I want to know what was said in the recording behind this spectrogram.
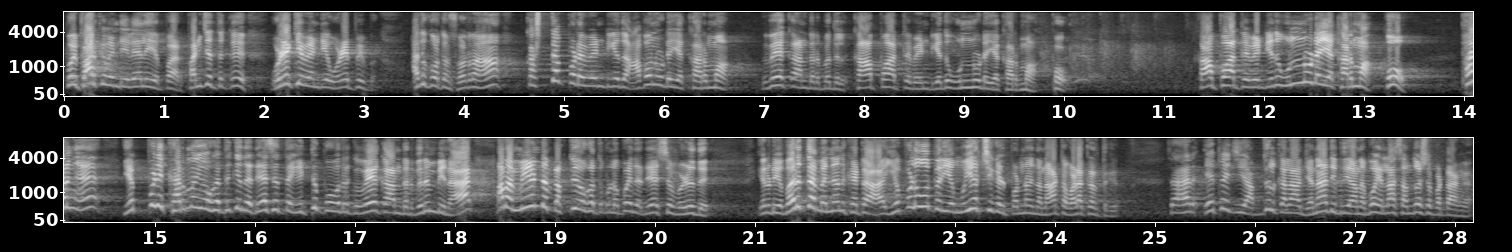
போய் பார்க்க வேண்டிய வேலையை பார். பஞ்சத்துக்கு உழைக்க வேண்டிய உழைப்பை அதுக்கு ஒருத்தன் சொல்கிறான் கஷ்டப்பட வேண்டியது அவனுடைய கர்மா. விவேகானந்தர் பதில் காப்பாற்ற வேண்டியது உன்னுடைய கர்மா. போ. காப்பாற்ற வேண்டியது உன்னுடைய கர்மா. போ. பாருங்க எப்படி கர்ம யோகத்துக்கு இந்த தேசத்தை இட்டு போவதற்கு விவேகானந்தர் விரும்பினார் ஆனால் மீண்டும் பக்தி யோகத்துக்குள்ள போய் இந்த தேசம் விழுது. என்னுடைய வருத்தம் என்னன்னு கேட்டால் எவ்வளவோ பெரிய முயற்சிகள் பண்ணோம் இந்த நாட்டை வளர்க்கறதுக்கு. சார் ஏபிஜி அப்துல் கலாம் ஜனாதிபதியான போய் எல்லாம் சந்தோஷப்பட்டாங்க.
